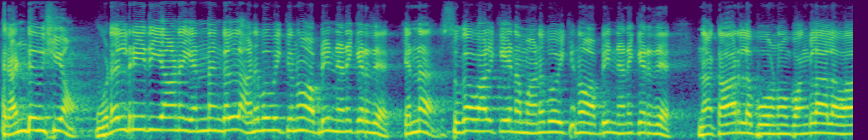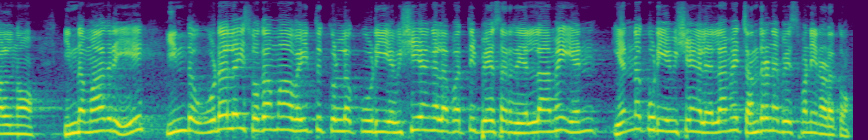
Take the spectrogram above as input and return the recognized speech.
ரெண்டு விஷயம். உடல் ரீதியான எண்ணங்கள் அனுபவிக்கணும் அப்படின்னு நினைக்கிறது. என்ன? சுக வாழ்க்கையை நம்ம அனுபவிக்கணும் அப்படின்னு நினைக்கிறது. நான் காரில் போகணும் பங்களாவில் வாழணும். இந்த மாதிரி இந்த உடலை சுகமாக வைத்துக்கொள்ளக்கூடிய விஷயங்களை பற்றி பேசுறது எல்லாமே எண் எண்ணக்கூடிய விஷயங்கள் எல்லாமே சந்திரனை பேஸ் பண்ணி நடக்கும்.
